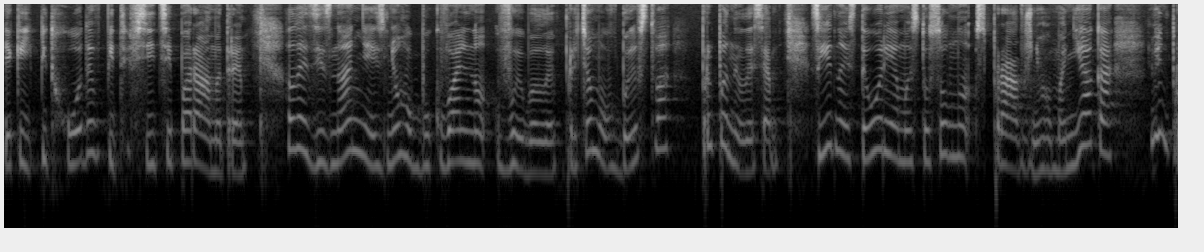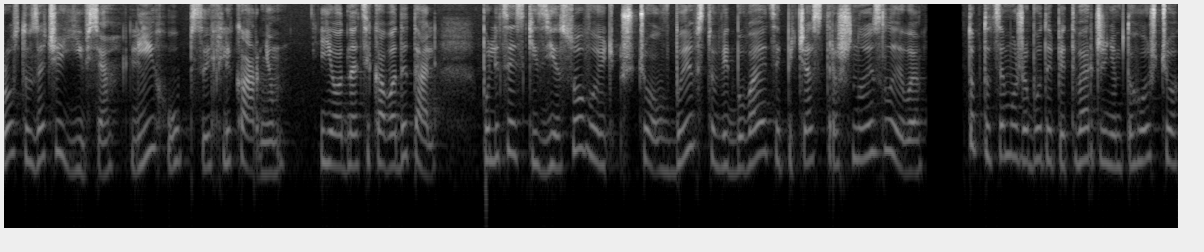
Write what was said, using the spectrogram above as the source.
який підходив під всі ці параметри. Але зізнання із нього буквально вибили. При цьому вбивства припинилися. Згідно із теоріями стосовно справжнього маньяка, він просто зачаївся, ліг у психлікарню. Є одна цікава деталь. Поліцейські з'ясовують, що вбивство відбувається під час страшної зливи. Тобто це може бути підтвердженням того, що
